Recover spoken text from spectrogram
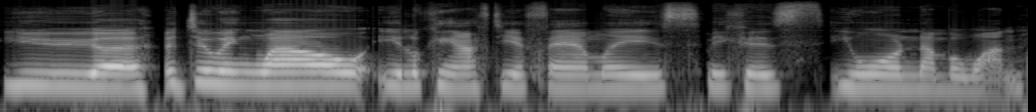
you uh, are doing well, you're looking after your families because you're number one.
